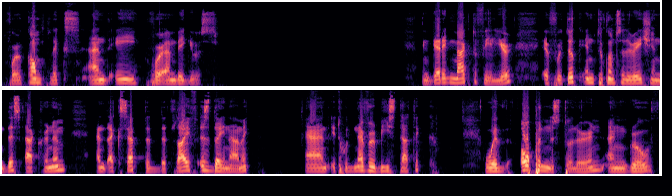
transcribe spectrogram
for complex, and A for ambiguous. And getting back to failure, if we took into consideration this acronym and accepted that life is dynamic and it would never be static, with openness to learn and growth,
